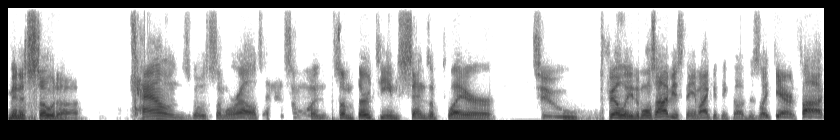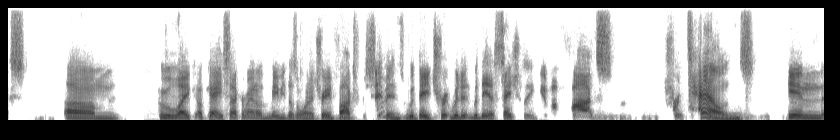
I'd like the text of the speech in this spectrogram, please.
Minnesota, Towns goes somewhere else, and then someone, some third team sends a player to Philly? The most obvious name I could think of is like De'Aaron Fox, um, who like okay, Sacramento maybe doesn't want to trade Fox for Simmons. Would they tra- would it, would they essentially give up Fox for Towns? in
